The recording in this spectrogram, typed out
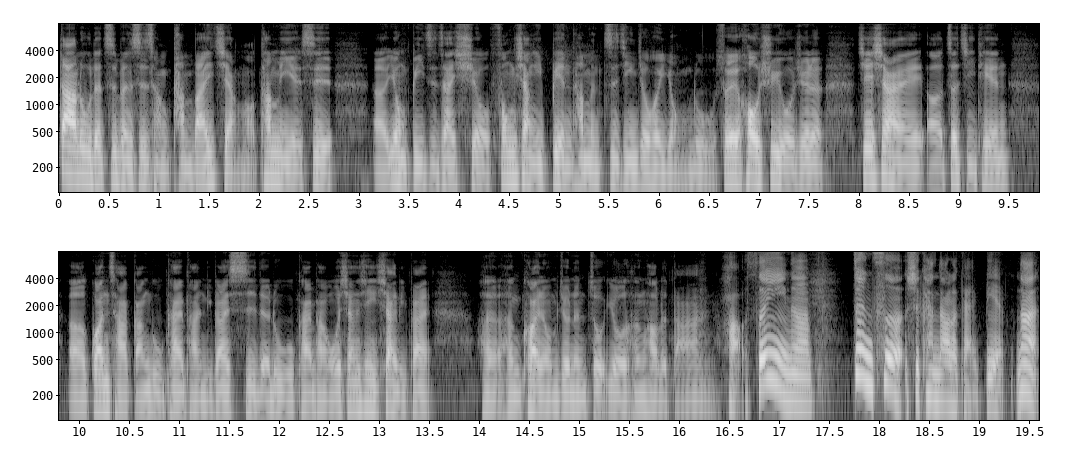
大陆的资本市场，坦白讲哦，他们也是呃用鼻子在嗅，风向一变，他们资金就会涌入。所以后续我觉得接下来呃这几天。呃，观察港股开盘，礼拜四的入股开盘，我相信下个礼拜很很快的，我们就能做有很好的答案。好，所以呢，政策是看到了改变，那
